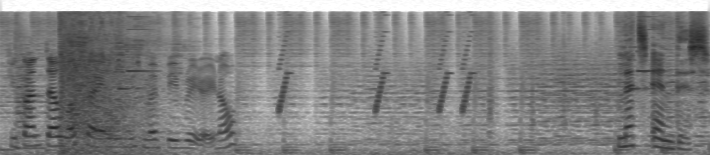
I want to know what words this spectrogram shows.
If you can't tell, Oscar Ending is my favorite right now. Let's end this.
